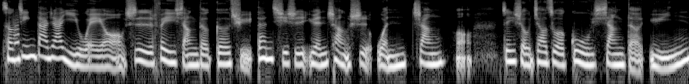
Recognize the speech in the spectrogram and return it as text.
曾经大家以为哦是费翔的歌曲，但其实原唱是文章哦。这一首叫做《故乡的云》，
